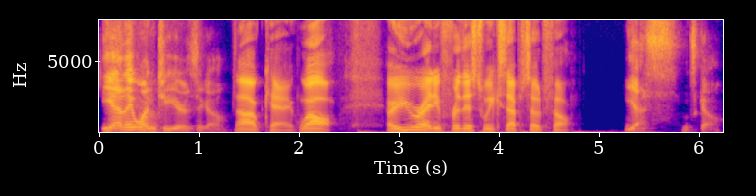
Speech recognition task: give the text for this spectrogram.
yeah, they won two years ago. Okay. Well, are you ready for this week's episode, Phil? Yes, let's go.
